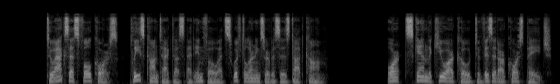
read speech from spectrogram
To access full course, please contact us at info at swiftelearningservices.com. Or, scan the QR code to visit our course page.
